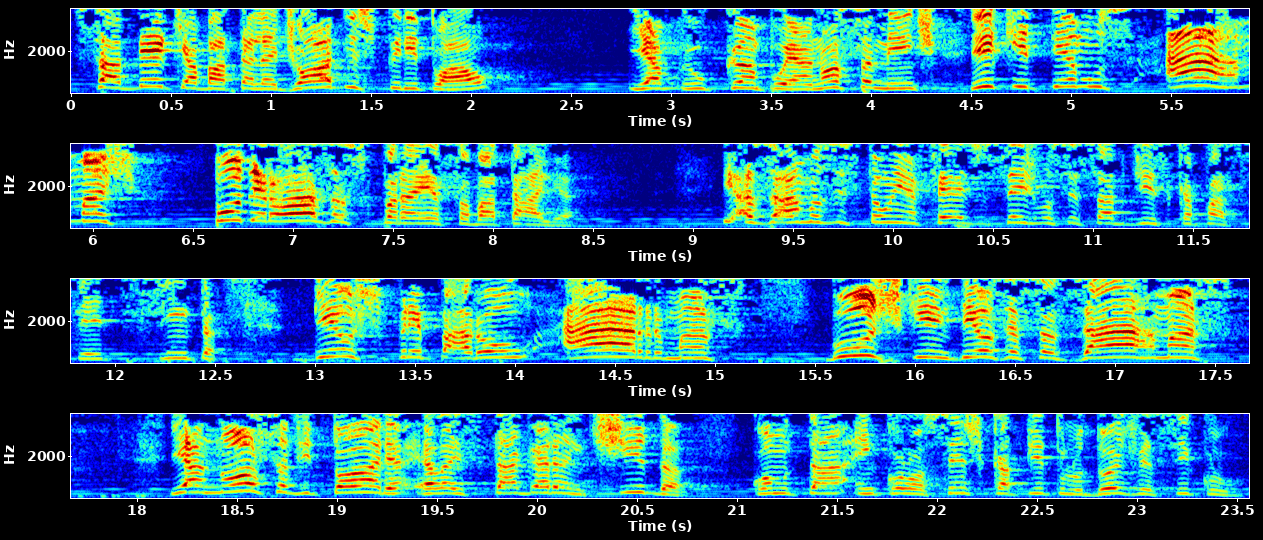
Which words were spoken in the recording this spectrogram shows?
saber que a batalha é de ordem espiritual e a, o campo é a nossa mente, e que temos armas poderosas para essa batalha. E as armas estão em Efésios 6, você sabe disso, capacete, cinta. Deus preparou armas. Busque em Deus essas armas. E a nossa vitória, ela está garantida, como está em Colossenses capítulo 2, versículo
